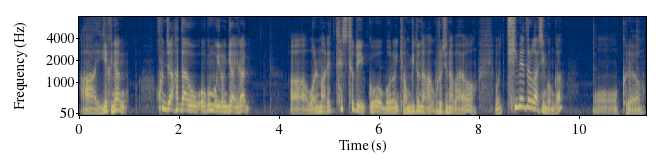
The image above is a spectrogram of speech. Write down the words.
아, 이게 그냥 혼자 하다 오고 뭐 이런 게 아니라 아, 월말에 테스트도 있고 뭐 이런 경기도 나가고 그러시나 봐요. 뭐 팀에 들어가신 건가? 어, 그래요.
